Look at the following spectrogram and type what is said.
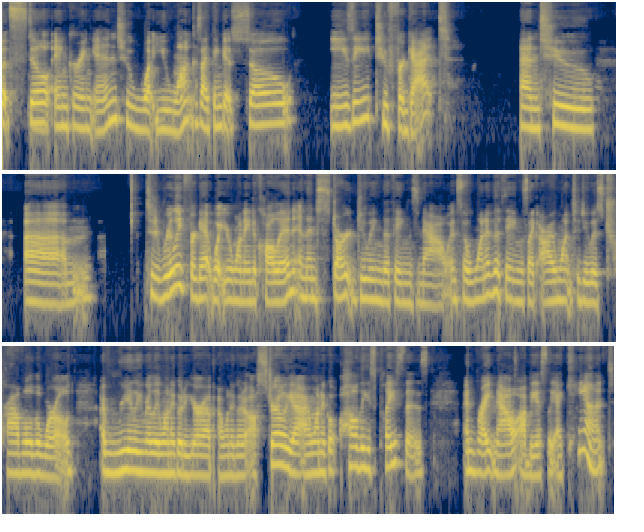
but still anchoring into what you want because I think it's so easy to forget and to um to really forget what you're wanting to call in and then start doing the things now. And so one of the things like I want to do is travel the world. I really really want to go to Europe. I want to go to Australia. I want to go all these places. And right now obviously I can't,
